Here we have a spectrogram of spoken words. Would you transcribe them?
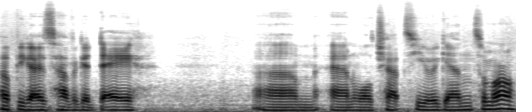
Hope you guys have a good day, um, and we'll chat to you again tomorrow.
